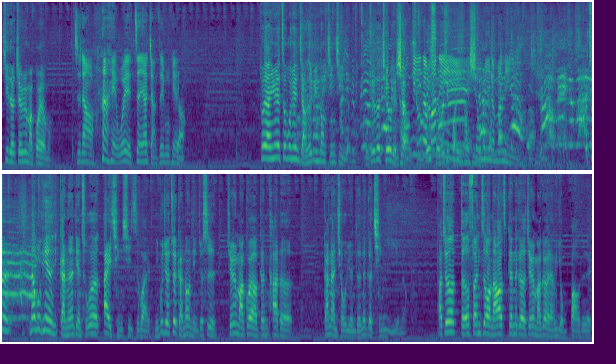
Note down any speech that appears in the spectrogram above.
记得 Jerry Maguire 吗？知道，嘿，我也正要讲这部片。对啊，因为这部片讲的是运动经纪人，我觉得这切入点太有趣了，就是谁会去管运动经纪人 money。对啊。可是那部片感人的点，除了爱情戏之外，你不觉得最感动的点就是 Jerry Maguire 跟他的橄榄球员的那个情谊有没有？他最后得分之后，然后跟那个 Jerry Maguire 两个拥抱，对不对？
